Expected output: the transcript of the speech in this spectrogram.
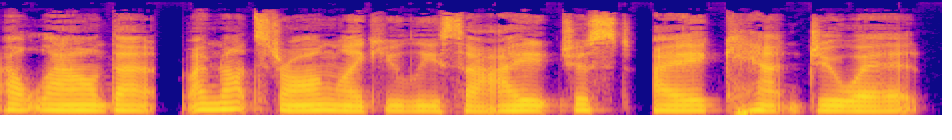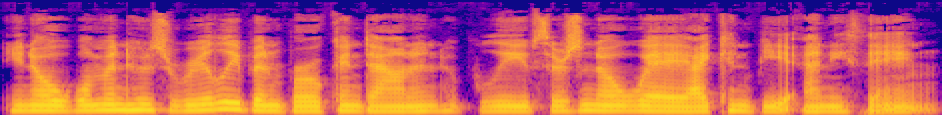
out loud that I'm not strong like you, Lisa? I just, I can't do it. You know, a woman who's really been broken down and who believes there's no way I can be anything.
